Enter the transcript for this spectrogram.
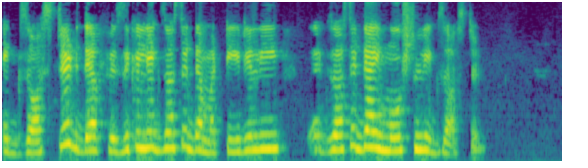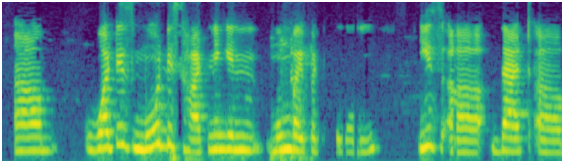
exhausted. They're physically exhausted. They're materially exhausted. They're emotionally exhausted. Um, what is more disheartening in mumbai particularly is uh, that uh,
